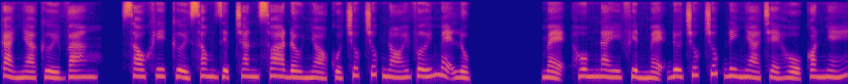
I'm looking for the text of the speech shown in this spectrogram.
Cả nhà cười vang, sau khi cười xong Diệp Trăn xoa đầu nhỏ của Trúc Trúc nói với mẹ Lục. Mẹ, hôm nay phiền mẹ đưa Trúc Trúc đi nhà trẻ hổ con nhé,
